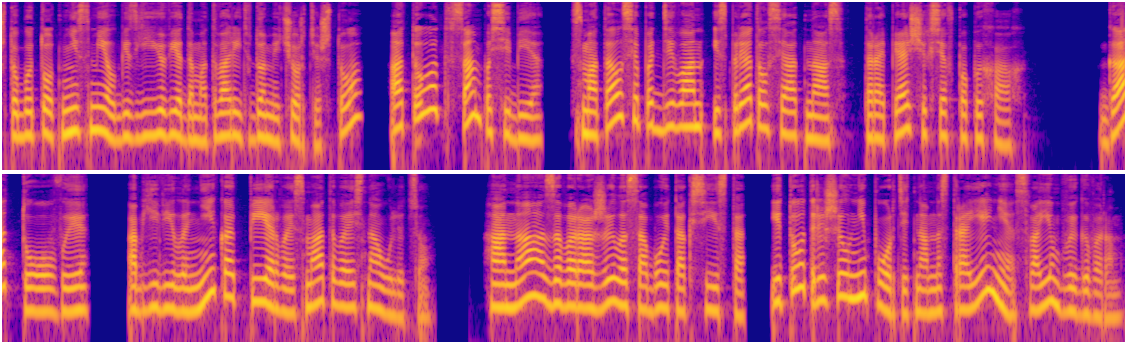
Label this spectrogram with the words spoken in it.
чтобы тот не смел без ее ведома творить в доме черти что, а тот сам по себе смотался под диван и спрятался от нас, торопящихся в попыхах. «Готовы», — объявила Ника, первой сматываясь на улицу. Она заворожила собой таксиста, и тот решил не портить нам настроение своим выговором.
